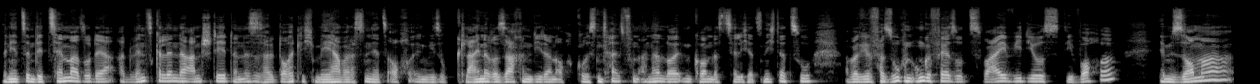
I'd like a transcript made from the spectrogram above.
Wenn jetzt im Dezember so der Adventskalender ansteht, dann ist es halt deutlich mehr, aber das sind jetzt auch irgendwie so kleinere Sachen, die dann auch größtenteils von anderen Leuten kommen. Das zähle ich jetzt nicht dazu. Aber wir versuchen ungefähr so zwei Videos die Woche. Im Sommer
